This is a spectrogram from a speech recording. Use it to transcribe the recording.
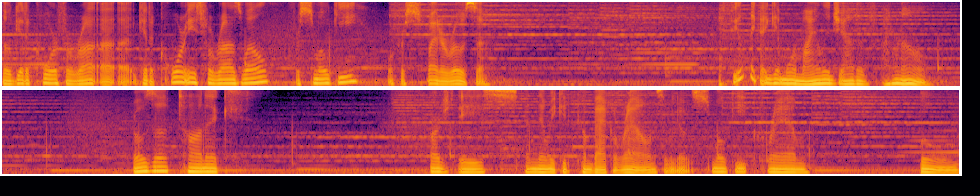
So get a core for Ro uh, uh, get a core ace for Roswell, for Smokey, or for Spider Rosa. I feel like I get more mileage out of I don't know. Rosa, tonic, charged ace, and then we could come back around. So we go Smokey, Cram, Boom.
